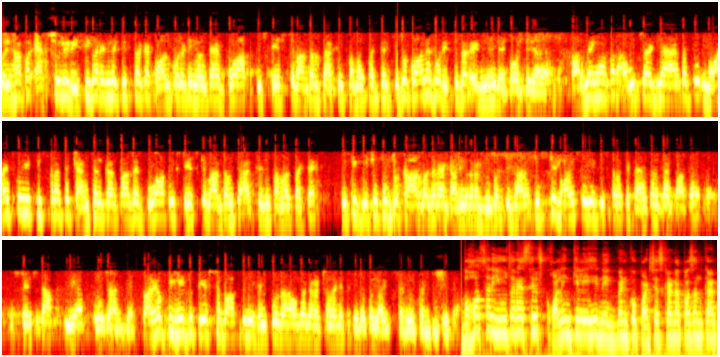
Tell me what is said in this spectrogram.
तो यहाँ पर एक्चुअली रिसीवर एंड में किस तरह का कॉल क्वालिटी मिलता है, वो आप इस टेस्ट के माध्यम से आखिर समझ सकते हैं। जो कॉल है, वो रिसीवर एंड में ही रिकॉर्ड किया जा रहा है। और मैं यहाँ पर आउटसाइड में आया था तो नॉइस को ये किस तरह से कैंसिल कर पाते हैं, वो आप इस टेस्ट के माध्यम से अच्छे से समझ सकते हैं। क्योंकि पीछे से जो कार वगैरह, गाड़ी वगैरह गुजर के जा रहे हैं, उसके नॉइस को ये किस तरह से कैंसिल कर पाते हैं उस टेस्ट से आप क्लियर हो जाएँगे। तो आई होप कि ये जो टेस्ट है, वो आपके लिए हेल्पफुल रहा होगा। अगर अच्छा लगे तो वीडियो को लाइक ज़रूर कर दीजिएगा। बहुत सारे यूज़र है, सिर्फ़ कॉलिंग के लिए ही नेक बैंड को परचेस करना पसंद कर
